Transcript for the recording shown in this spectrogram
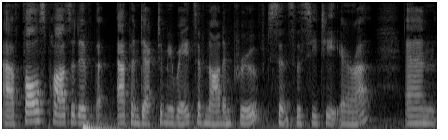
Uh, false positive appendectomy rates have not improved since the CT era. And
